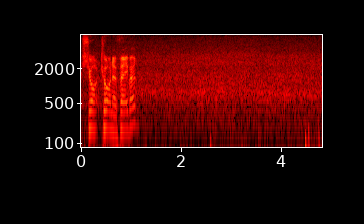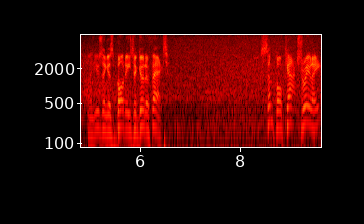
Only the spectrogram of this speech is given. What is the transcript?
Short corner favoured. Using his body to good effect. Simple catch, really.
